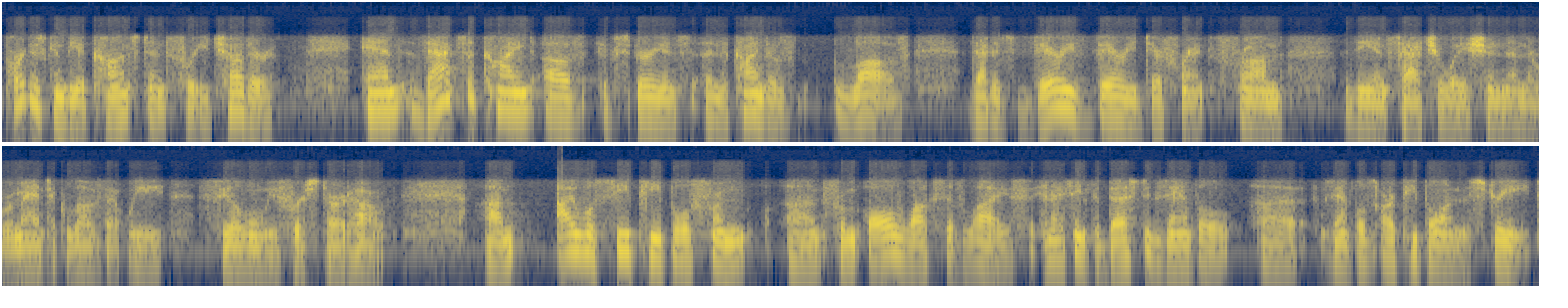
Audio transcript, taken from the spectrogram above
partners can be a constant for each other, and that's a kind of experience and a kind of love that is very very different from the infatuation and the romantic love that we feel when we first start out. Um, I will see people from um, from all walks of life, and I think the best example uh, examples are people on the street,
